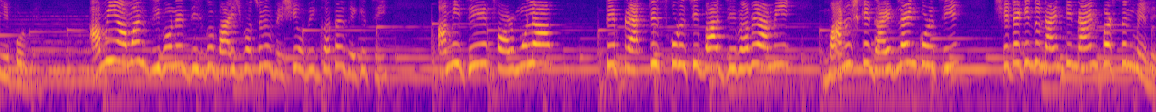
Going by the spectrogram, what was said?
নিয়ে পড়বে? আমি আমার জীবনের দীর্ঘ বাইশ বছরের বেশি অভিজ্ঞতায় দেখেছি, আমি যে ফর্মুলাতে প্র্যাকটিস করেছি বা যেভাবে আমি মানুষকে গাইডলাইন করেছি, সেটা কিন্তু নাইনটি নাইন পার্সেন্ট মেলে।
